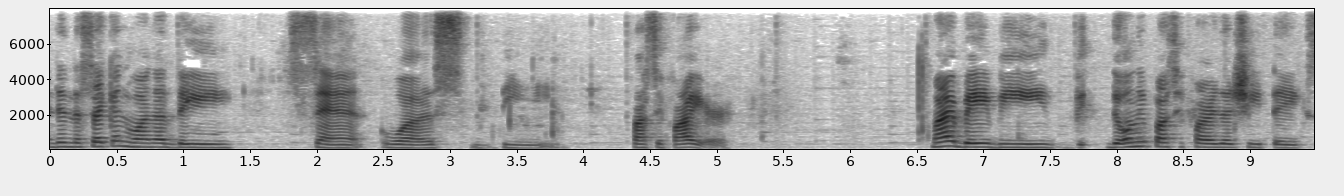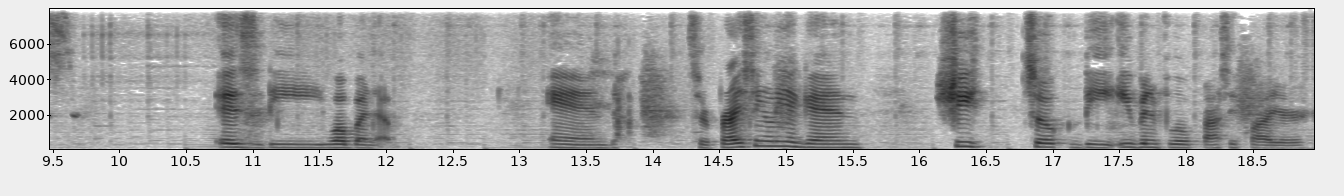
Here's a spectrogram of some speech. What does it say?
And then the second one that they sent was the pacifier. My baby, the, the only pacifier that she takes is the WubbaNub. And surprisingly again, she took the Evenflo pacifier.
